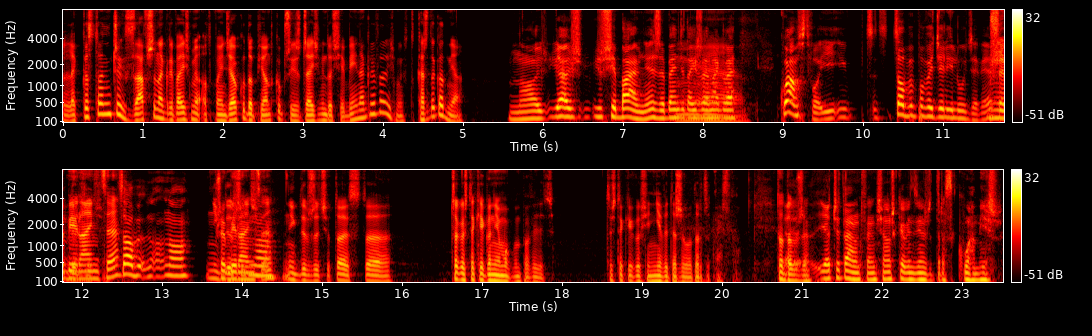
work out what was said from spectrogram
Lekkostronniczych zawsze nagrywaliśmy od poniedziałku do piątku, przyjeżdżaliśmy do siebie i nagrywaliśmy każdego dnia. No, ja już, już się bałem, nie? Że będzie tak, że nagle kłamstwo i, i co by powiedzieli ludzie, wiesz? Przebierańce? Co by, no, no Nigdy w Przebierańce? życiu. No. Nigdy w życiu. To jest... E, czegoś takiego nie mógłbym powiedzieć. Coś takiego się nie wydarzyło, drodzy Państwo. To dobrze. E, Ja czytałem twoją książkę, więc wiem, że teraz kłamiesz.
